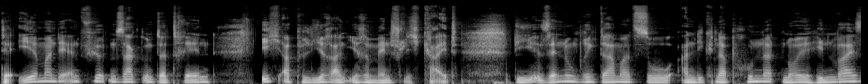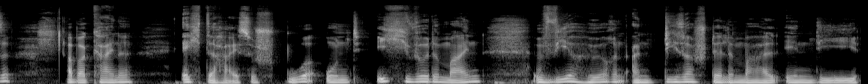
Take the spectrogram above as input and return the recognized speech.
Der Ehemann der Entführten sagt unter Tränen, ich appelliere an ihre Menschlichkeit. Die Sendung bringt damals so an die knapp 100 neue Hinweise, aber keine echte heiße Spur und ich würde meinen, wir hören an dieser Stelle mal in die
